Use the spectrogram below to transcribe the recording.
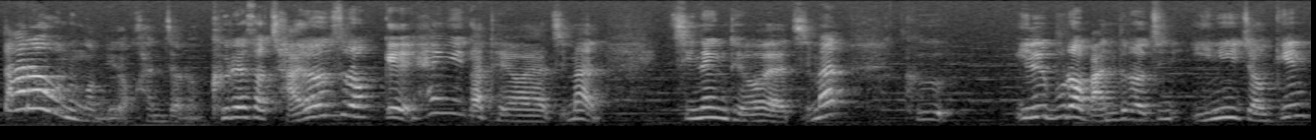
따라오는 겁니다 관절은 그래서 자연스럽게 행위가 되어야지만 진행되어야지만 그 일부러 만들어진 인위적인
